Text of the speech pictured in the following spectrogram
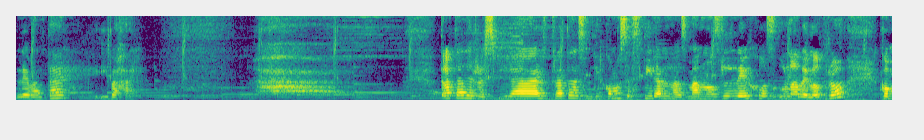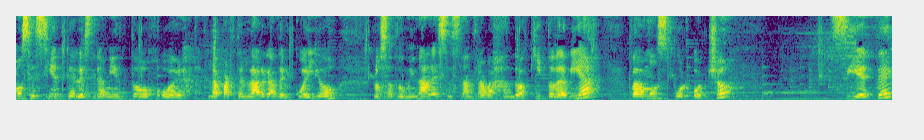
Levantar y bajar. Trata de respirar, trata de sentir cómo se estiran las manos lejos una del otro, cómo se siente el estiramiento o la parte larga del cuello. Los abdominales están trabajando aquí todavía. Vamos por 8, 7,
